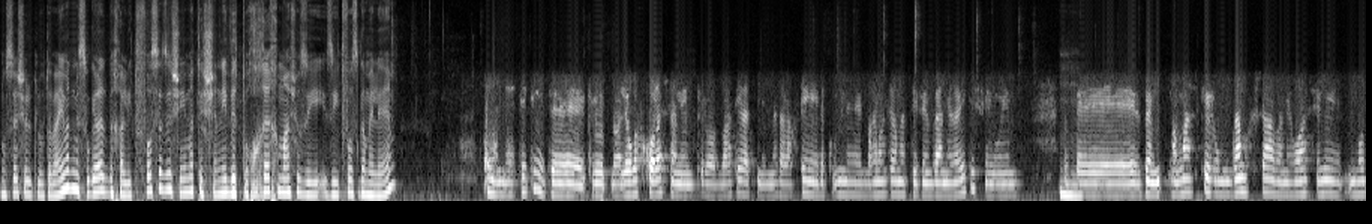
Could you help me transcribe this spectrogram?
נושא של תלות. אבל האם את מסוגלת בכלל לתפוס את זה, שאם את תשני בתוכך משהו, זה, זה יתפוס גם אליהם? Uh, אני עשיתי את זה, כאילו, לאורך כל השנים, כאילו, עברתי על עצמי, באמת הלכתי לכל מיני דברים אלטרנטיביים, ואני ראיתי שינויים. וזה ממש, כאילו, גם עכשיו אני רואה שינוי מאוד,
